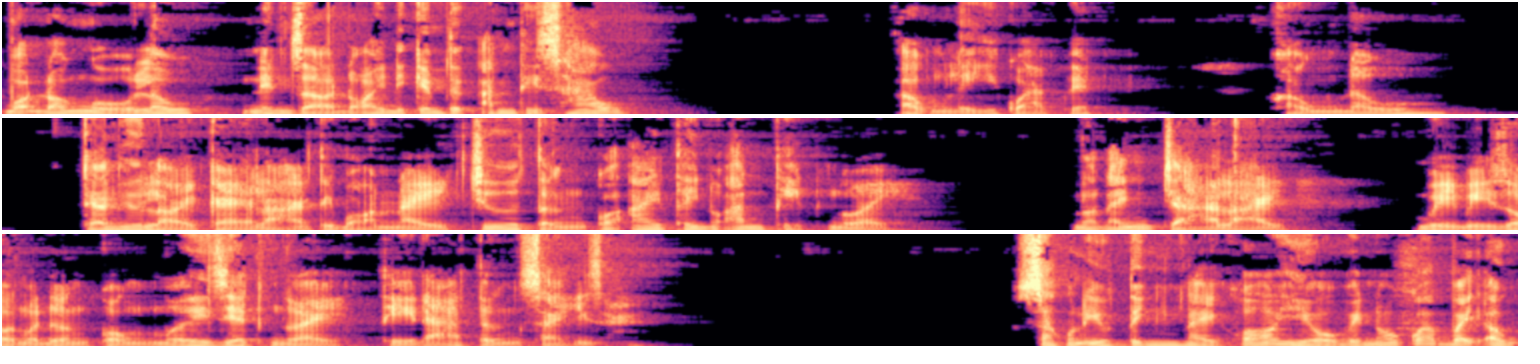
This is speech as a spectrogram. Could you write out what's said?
bọn đó ngủ lâu Nên giờ đói đi kiếm thức ăn thì sao? Ông Lý quả quyết. Không đâu. Theo như lời kể lại Thì bọn này chưa từng có ai thấy nó ăn thịt người. Nó đánh trả lại. Vì bị dồn vào đường cùng mới giết người Thì đã từng xảy ra. Sao con yêu tinh này khó hiểu về nó quá vậy ông?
